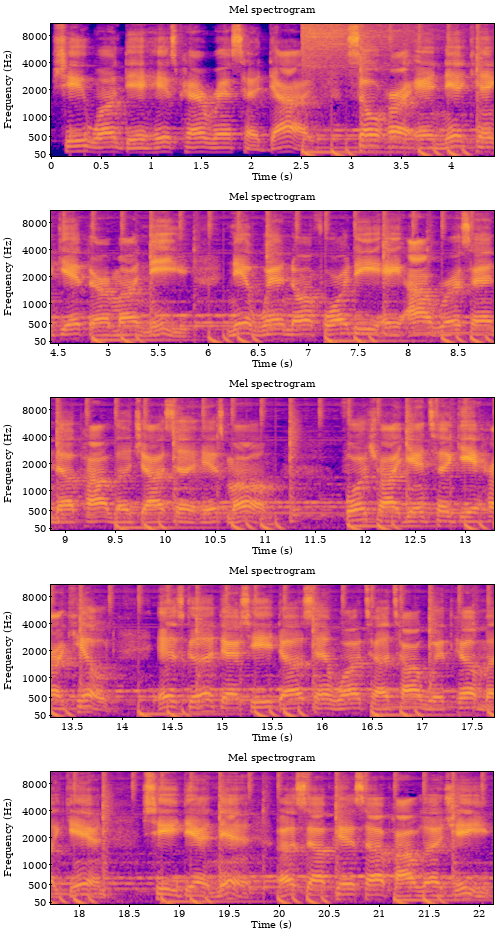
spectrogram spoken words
she wanted his parents to die so her and Nick can get their money. Nick went on 48 hours and apologized to his mom for trying to get her killed. It's good that she doesn't want to talk with him again. She didn't accept his apology.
